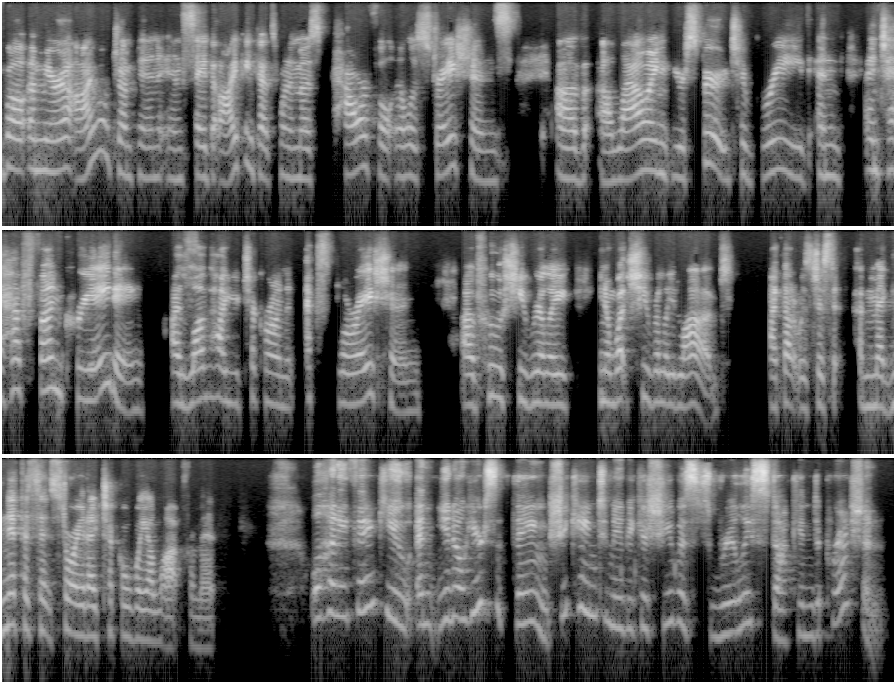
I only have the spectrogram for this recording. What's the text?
Well, Amira, I will jump in and say that I think that's one of the most powerful illustrations of allowing your spirit to breathe and and to have fun creating. I love how you took her on an exploration of who she really, you know, what she really loved. I thought it was just a magnificent story and I took away a lot from it. Well, honey, thank you. And you know, here's the thing. She came to me because she was really stuck in depression.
